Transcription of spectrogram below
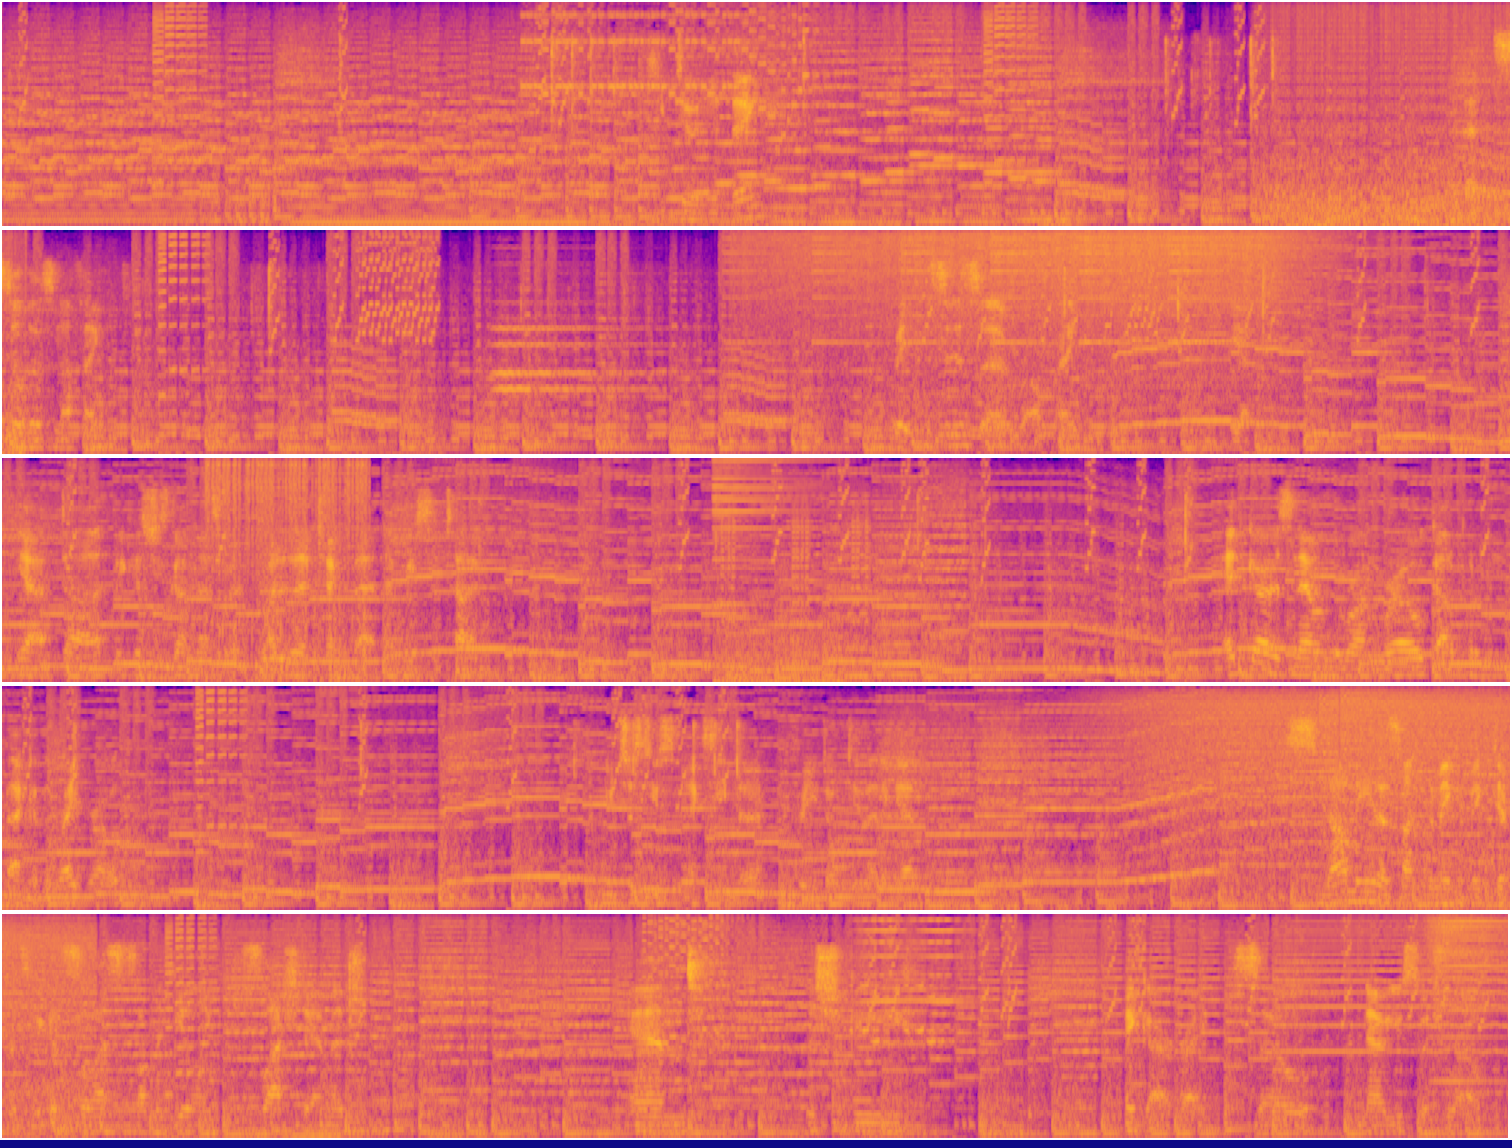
Doing your thing. That still does nothing. Wait, this is uh, Relm, right? Yeah. Yeah, duh, because she's got Mesmer. Why did I check that? I wasted time. Edgar is now in the wrong row, gotta put him in the back of the right row. You just use an X-Ether before you don't do that again. Tsunami, that's not gonna make a big difference because Celeste is on the healing slash damage. And this should be Edgar, right? So now you switch row.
